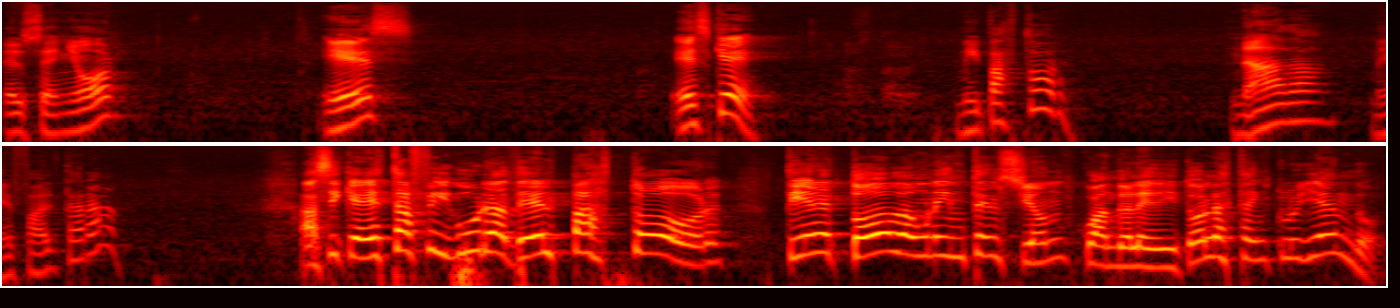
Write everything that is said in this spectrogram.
El Señor es, ¿es qué? Mi pastor. Nada me faltará. Así que esta figura del pastor tiene toda una intención cuando el editor la está incluyendo,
